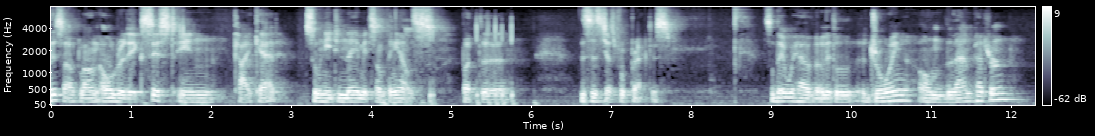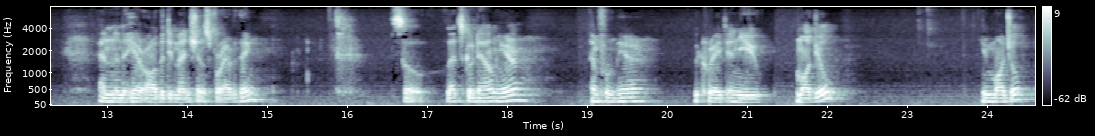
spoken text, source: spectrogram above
This outline already exists in KiCad, so we need to name it something else, but uh, this is just for practice. So there we have a little drawing on the land pattern, and here are the dimensions for everything. So let's go down here, and from here we create a new module, new module,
